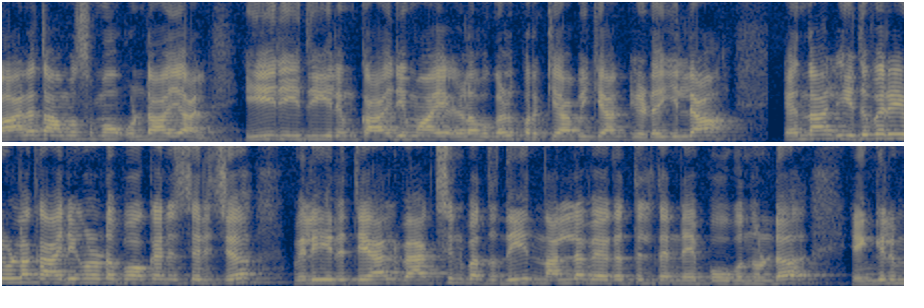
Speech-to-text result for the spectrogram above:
കാലതാമസമോ ഉണ്ടായാൽ ഈ രീതിയിലും കാര്യമായ ഇളവുകൾ പ്രഖ്യാപിക്കാൻ ഇടയില്ല. എന്നാൽ ഇതുവരെയുള്ള കാര്യങ്ങളുടെ പോക്കനുസരിച്ച് വിലയിരുത്തിയാൽ വാക്സിൻ പദ്ധതി നല്ല വേഗത്തിൽ തന്നെ പോകുന്നുണ്ട്. എങ്കിലും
